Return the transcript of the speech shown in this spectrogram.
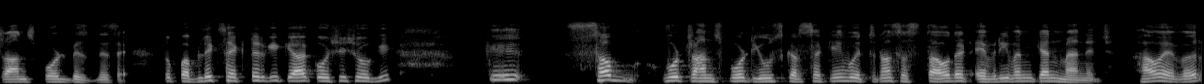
ट्रांसपोर्ट बिज़नेस है। तो पब्लिक सेक्टर की क्या कोशिश होगी कि सब वो ट्रांसपोर्ट यूज़ कर सकें, वो इतना सस्ता हो that everyone can manage however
